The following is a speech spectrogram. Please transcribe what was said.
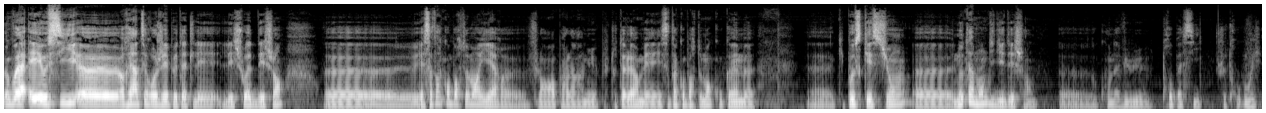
Donc voilà, et aussi euh, réinterroger peut-être les, les choix de Deschamps. Euh, Il y a certains comportements hier, euh, Florent en parlera mieux tout à l'heure, mais il y a certains comportements qui ont quand même euh, qui posent question, notamment de Didier Deschamps, qu'on a vu trop assis, je trouve. Oui,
